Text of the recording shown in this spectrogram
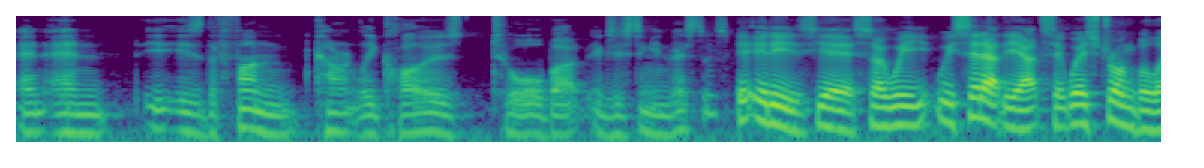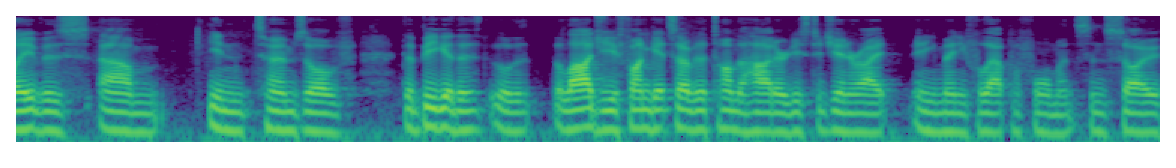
And, and is the fund currently closed to all but existing investors? It, it is, yeah. So we, we set out the outset, we're strong believers um, in terms of the bigger the, or the, the larger your fund gets over the time, the harder it is to generate any meaningful outperformance. And so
